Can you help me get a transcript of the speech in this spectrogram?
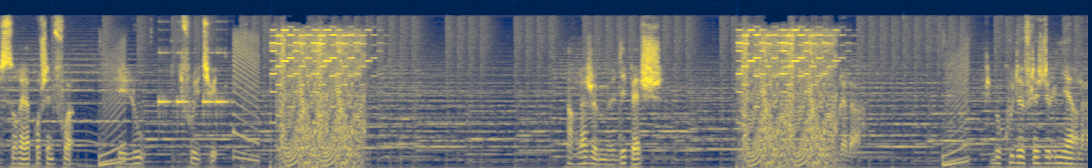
Je saurai la prochaine fois. Les loups, il faut les tuer. Alors là, je me dépêche. Oh là là. Puis beaucoup de flèches de lumière là.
